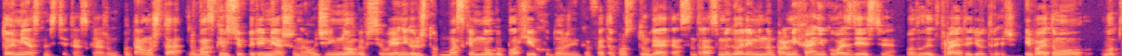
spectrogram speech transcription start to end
той местности, так скажем. Потому что в Москве все перемешано, очень много всего. Я не говорю, что в Москве много плохих художников, это просто другая концентрация. Мы говорим именно про механику воздействия. Вот про это идет речь. И поэтому вот,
